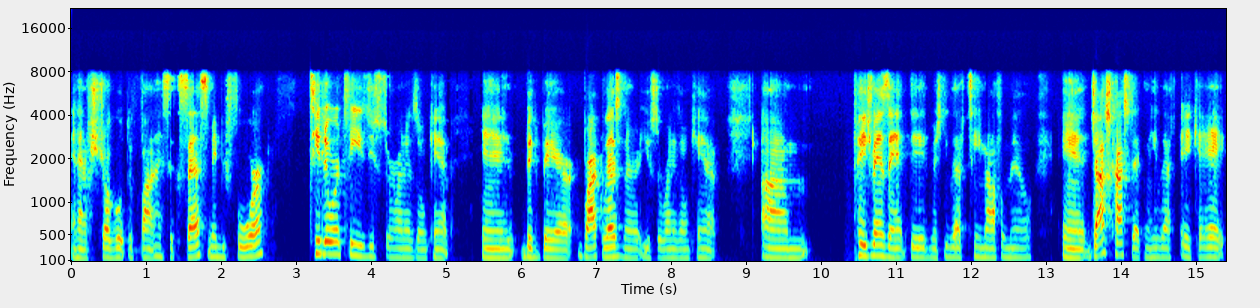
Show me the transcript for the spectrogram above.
and have struggled to find success. Maybe four. Tito Ortiz used to run his own camp in Big Bear. Brock Lesnar used to run his own camp. Um, Paige VanZant did when she left Team Alpha Male, and Josh Koscheck when he left AKA.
